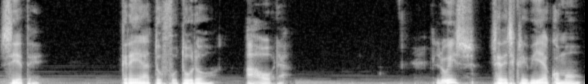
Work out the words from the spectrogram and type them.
—7. Crea tu futuro ahora. Luis se describía como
